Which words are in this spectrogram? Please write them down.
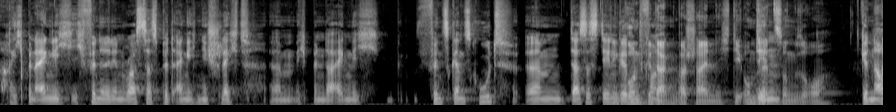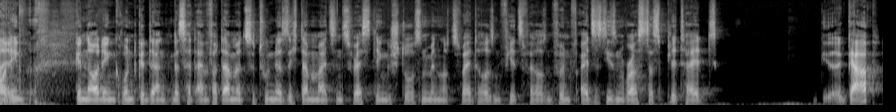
Ach, ich bin eigentlich, ich finde den Roster Split eigentlich nicht schlecht. Ähm, ich bin da eigentlich, finde es ganz gut, ähm, dass es den, den gibt. Grundgedanken wahrscheinlich, die Umsetzung den, so. Genau den, genau den Grundgedanken. Das hat einfach damit zu tun, dass ich damals ins Wrestling gestoßen bin, so 2004, 2005, als es diesen Roster Split halt gab.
